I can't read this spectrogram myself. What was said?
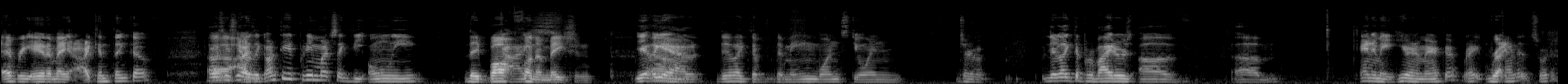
every anime I can think of. I was Uh, gonna say, I was like, aren't they pretty much like the only? They bought Guys. Funimation. Yeah, oh, Um, yeah, they're like the the main ones doing sort of. They're like the providers of um, anime here in America, right? Right. Kind of, sort of.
